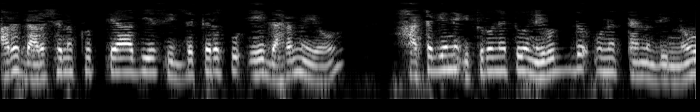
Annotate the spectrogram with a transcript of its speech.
අර දර්ශන කෘත්‍ය ආදිය සිද්ධ කරපු ඒ ධර්මයෝ හටගෙන ඉතුරු නැතුව නිරුද්ධ වුණ තැනදී නොව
